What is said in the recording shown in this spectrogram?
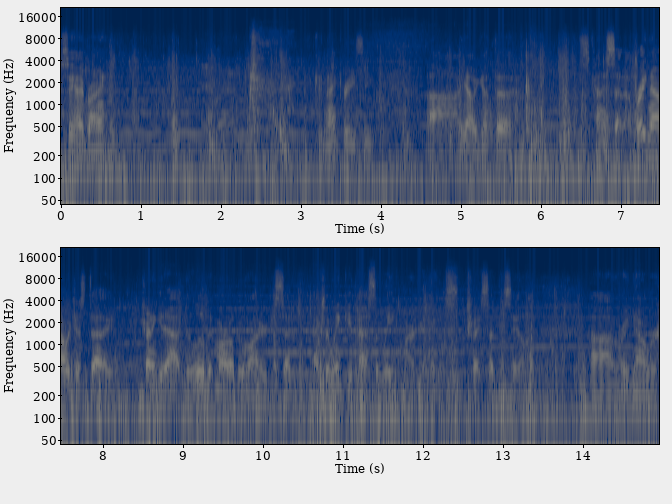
Say hi, Brian. Hey, Brian. Good night, Gracie. Uh, yeah, we got the, it's kind of set up. Right now, we're just uh, trying to get out into a little bit more open water to set it. Actually, when we get past the wake mark, I think we'll try setting the sail up. Um, right now, we're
